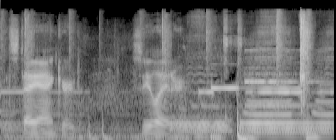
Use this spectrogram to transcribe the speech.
and stay anchored. See you later.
